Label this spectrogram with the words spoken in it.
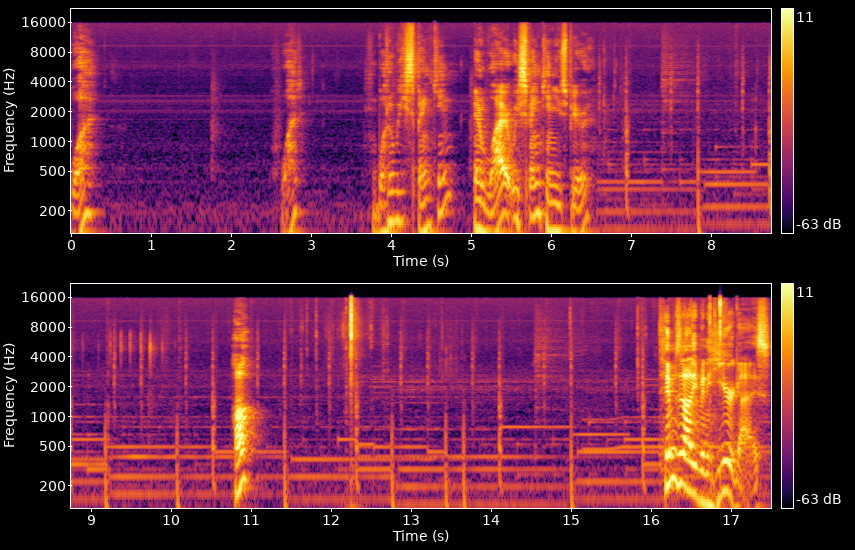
What? What? What are we spanking? And why are we spanking you, Spirit? Huh? Tim's not even here, guys.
